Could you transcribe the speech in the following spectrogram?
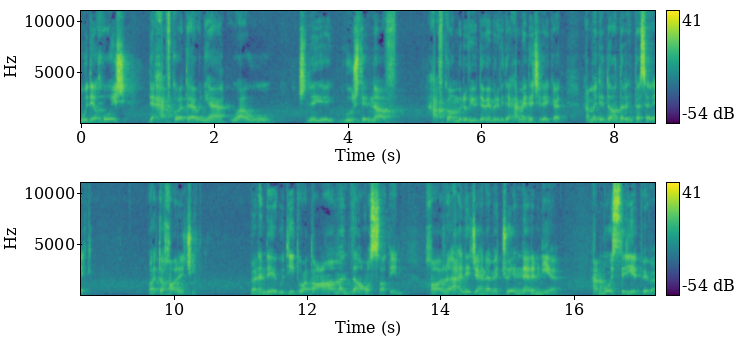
وده خوش ده حفكاته ونيا و او گوشت ناف حفکا مروی و دوی مروی ده همه ده چلی کرد همه ده داد در انتسرک و حتی خارجید بل هنده گوتید و طعاما ذا غصتین خارنه اهل جهنم چوی نرمنیه همو استریت ببه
